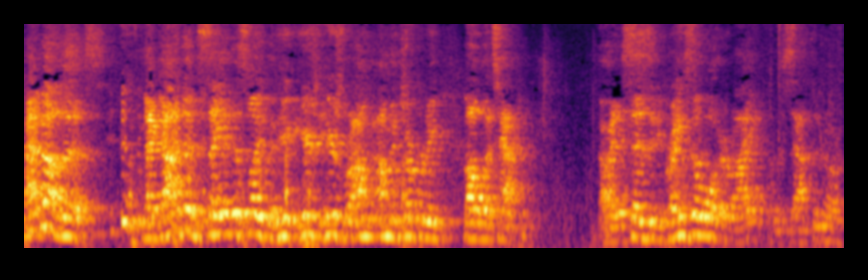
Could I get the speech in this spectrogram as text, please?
How about this? Now, God doesn't say it this way, but here, here's, here's what I'm, I'm interpreting about what's happening. All right, it says that He brings the water, right, from the south to the north,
